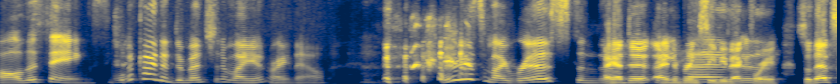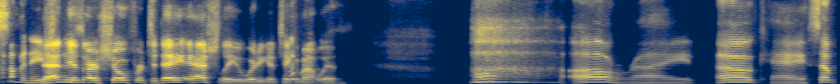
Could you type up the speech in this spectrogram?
All the things. What kind of dimension am I in right now? It's my wrist and I had to I had to bring CB back for you. So that's that is our show for today. Ashley, what are you gonna take him out with? All right. Okay. So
